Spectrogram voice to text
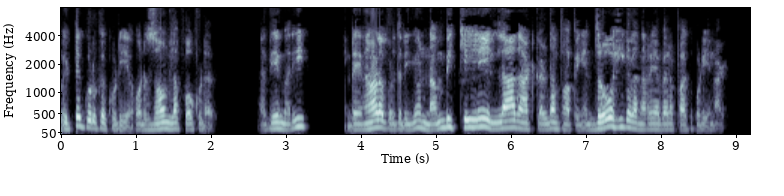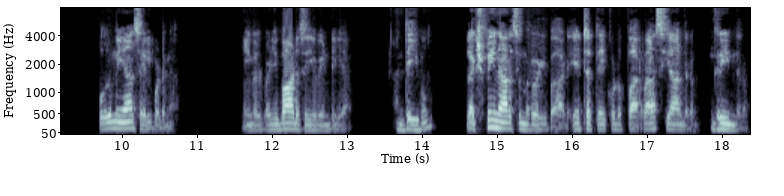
விட்டு கொடுக்கக்கூடிய ஒரு ஜோன்ல போகக்கூடாது. அதே மாதிரி இன்றைய நாளை பொறுத்த வரைக்கும் நம்பிக்கையே இல்லாத ஆட்கள் தான் பார்ப்பீங்க. துரோகிகளை நிறைய பேரை பார்க்கக்கூடிய நாள். பொறுமையா செயல்படுங்க. நீங்கள் வழிபாடு செய்ய வேண்டிய தெய்வம் லக்ஷ்மி நரசிம்மர் வழிபாடு ஏற்றத்தை கொடுப்பார் ராசியா நிறம் கிரீன் நிறம்.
